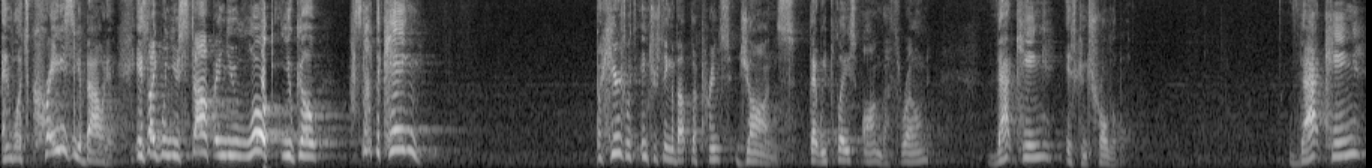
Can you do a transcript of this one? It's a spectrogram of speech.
And what's crazy about it is like when you stop and you look, you go, that's not the king. But here's what's interesting about the Prince Johns that we place on the throne that king is controllable. That king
